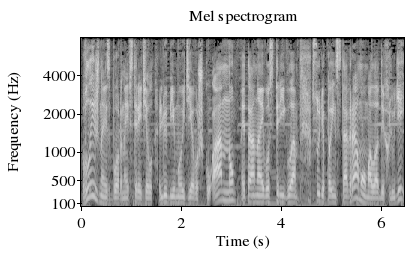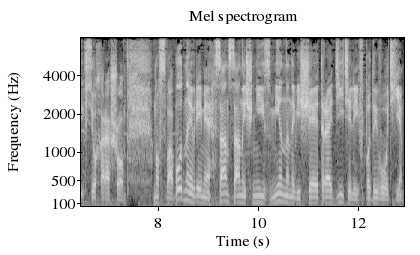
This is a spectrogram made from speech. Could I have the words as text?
В лыжной сборной встретил любимую девушку Анну, это она его стригла. Судя по инстаграму, у молодых людей все хорошо. Но в свободное время Сан Саныч неизменно навещает родителей в Подывотье.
